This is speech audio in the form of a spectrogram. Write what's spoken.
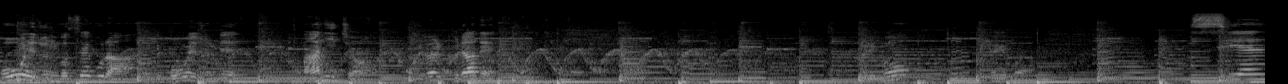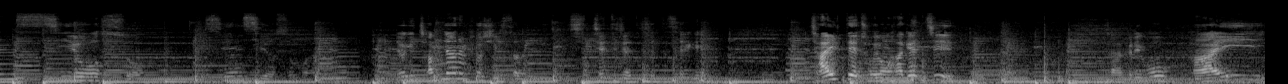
보호해주는 거 세구라. 이렇게 보호해주는 게 많이 있죠. 이걸 그라데. 그리고 여기 뭐야? 시엔시오소. 시엔시오소 뭐야? 여기 잠자는 표시 있어 ZZZ 세개. 잘 때 조용하겠지? 자 그리고 bai-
